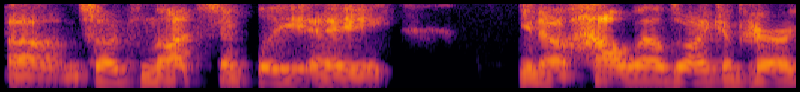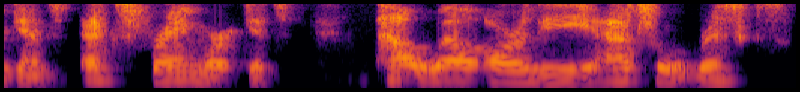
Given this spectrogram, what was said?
Um, so it's not simply a, you know, how well do I compare against X framework? It's how well are the actual risks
